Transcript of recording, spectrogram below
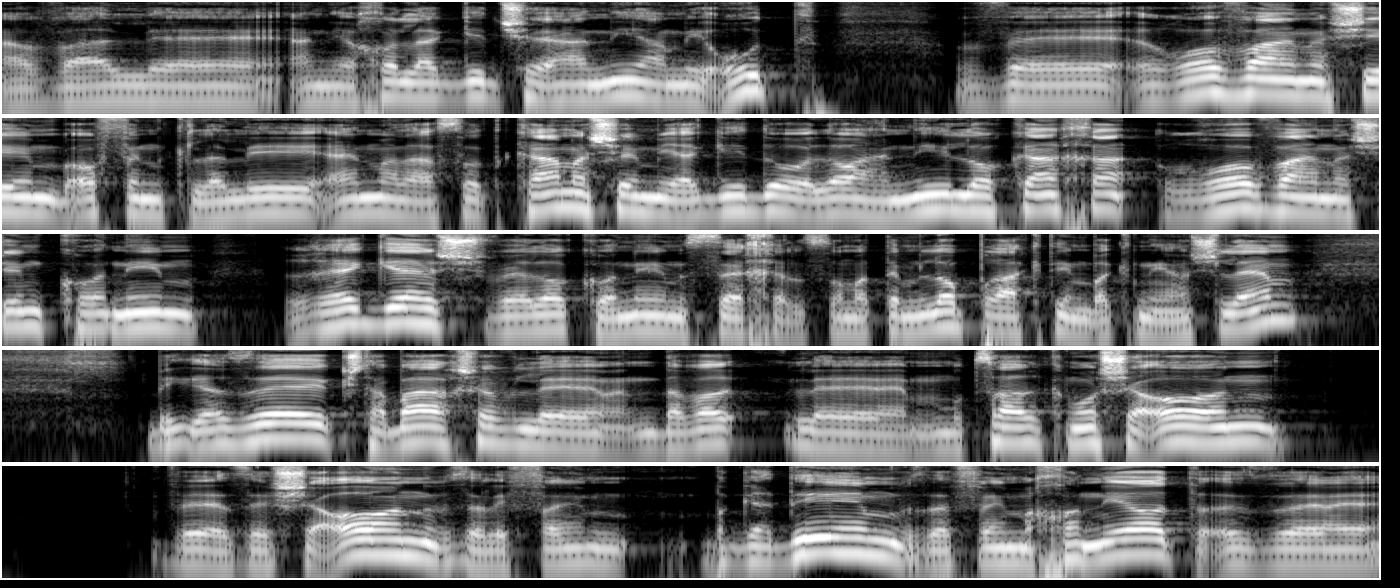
אבל אה, אני יכול להגיד שאני המיעוט. ורוב האנשים באופן כללי, אין מה לעשות, כמה שהם יגידו, לא, אני לא ככה, רוב האנשים קונים רגש ולא קונים שכל. זאת אומרת, הם לא פרקטיים בקנייה שלהם. בגלל זה, כשאתה בא עכשיו לדבר, למוצר כמו שעון, וזה שעון, וזה לפעמים בגדים, וזה לפעמים מכוניות, זה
